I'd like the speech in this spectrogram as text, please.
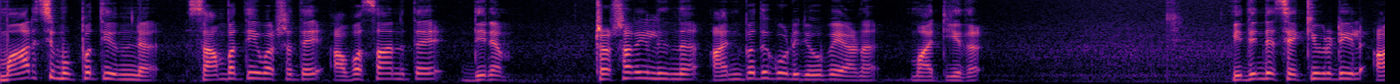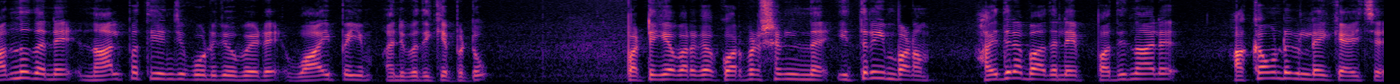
മാർച്ച് മുപ്പത്തിയൊന്നിന് സാമ്പത്തിക വർഷത്തെ അവസാനത്തെ ദിനം ട്രഷറിയിൽ നിന്ന് അൻപത് കോടി രൂപയാണ് മാറ്റിയത്. ഇതിന്റെ സെക്യൂരിറ്റിയിൽ അന്ന് തന്നെ നാൽപ്പത്തിയഞ്ച് കോടി രൂപയുടെ വായ്പയും അനുവദിക്കപ്പെട്ടു. പട്ടികവർഗ കോർപ്പറേഷനിൽ നിന്ന് ഇത്രയും പണം ഹൈദരാബാദിലെ പതിനാല് അക്കൗണ്ടുകളിലേക്ക് അയച്ച്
